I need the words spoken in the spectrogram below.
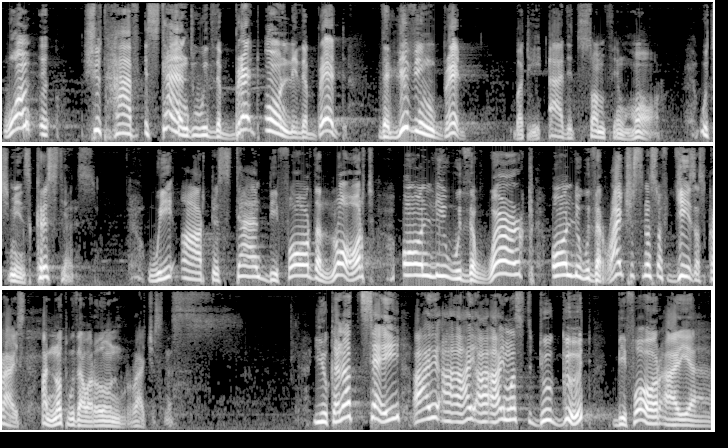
one uh, should have stand with the bread only, the bread, the living bread, but he added something more, which means Christians we are to stand before the Lord only with the work, only with the righteousness of Jesus Christ, and not with our own righteousness. You cannot say, I, I, I, I must do good before I, uh,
